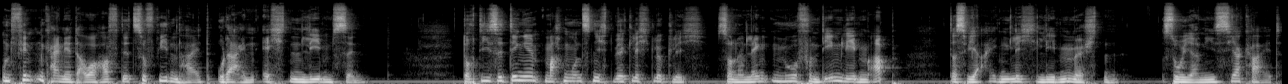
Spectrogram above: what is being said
und finden keine dauerhafte Zufriedenheit oder einen echten Lebenssinn. Doch diese Dinge machen uns nicht wirklich glücklich, sondern lenken nur von dem Leben ab, das wir eigentlich leben möchten, so Janis Jakait.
